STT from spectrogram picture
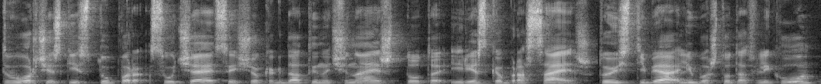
Творческий ступор случается еще когда ты начинаешь что-то и резко бросаешь. То есть тебя либо что-то отвлекло,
